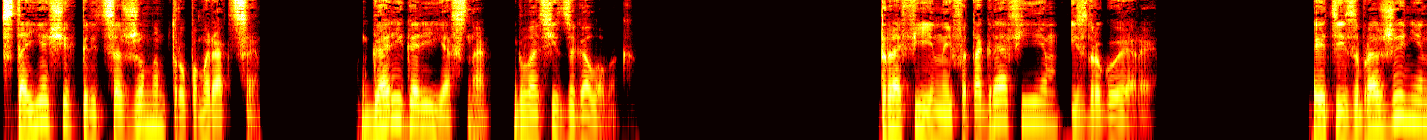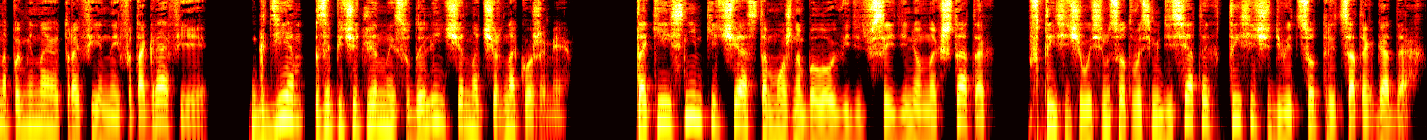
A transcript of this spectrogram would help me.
стоящих перед сожженным трупом иракца. «Гори, гори ясно», — гласит заголовок. Трофейные фотографии из другой эры. Эти изображения напоминают трофейные фотографии, где запечатлены суды Линча над чернокожими. Такие снимки часто можно было увидеть в Соединенных Штатах в 1880-1930-х годах.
